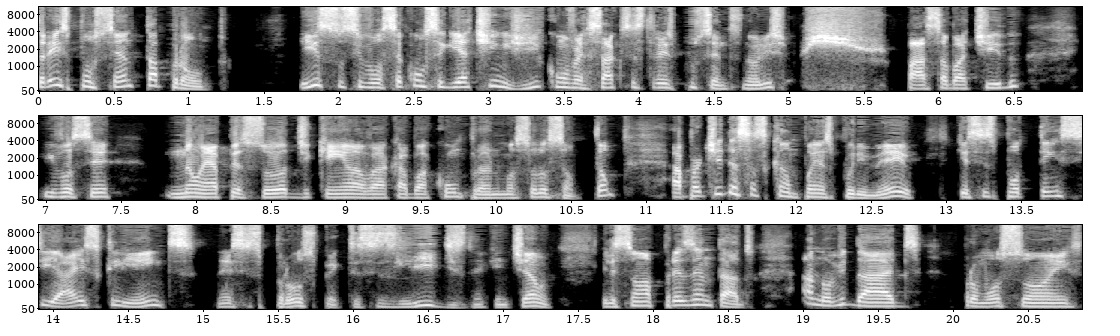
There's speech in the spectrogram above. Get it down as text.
3% está pronto. Isso se você conseguir atingir, conversar com esses 3%, senão isso passa batido e você não é a pessoa de quem ela vai acabar comprando uma solução. Então, a partir dessas campanhas por e-mail, que esses potenciais clientes, né, esses prospects, esses leads, né, que a gente chama, eles são apresentados a novidades, promoções,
